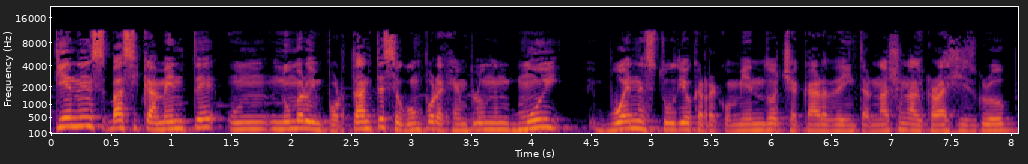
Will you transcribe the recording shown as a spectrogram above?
Tienes básicamente un número importante, según por ejemplo un muy buen estudio que recomiendo checar de International Crisis Group.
